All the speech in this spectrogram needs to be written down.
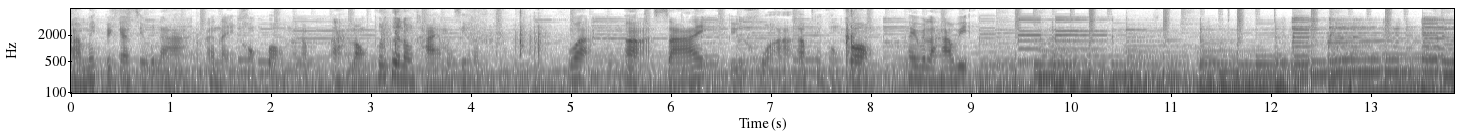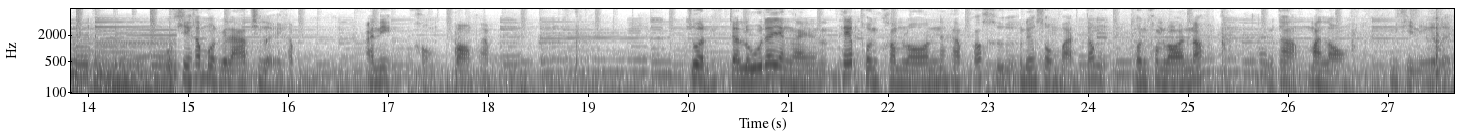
อ่าไม่เป็นการเสียเวลาอันไหนของปลอมนะครับอ่าลองเพื่อนๆลองทายมาสิครับ ว่าอ่าซ้ายหรือขวาครับเป็นของปลอม ให้เวลาห้าวิโอเคครับหมดเวลาครับเฉลยครับ อันนี้ของปลอมครับ ส่วนจะรู้ได้ยังไงเทพทนความร้อนนะครับ ก็คือคุณสมบัติต้องทนความร้อนเนาะงั้นก็มาลองวิธีนี้กันเลย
